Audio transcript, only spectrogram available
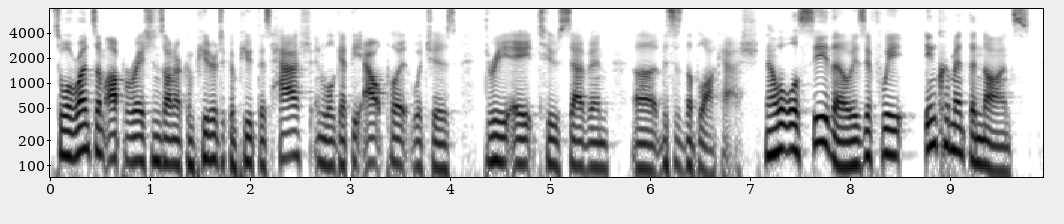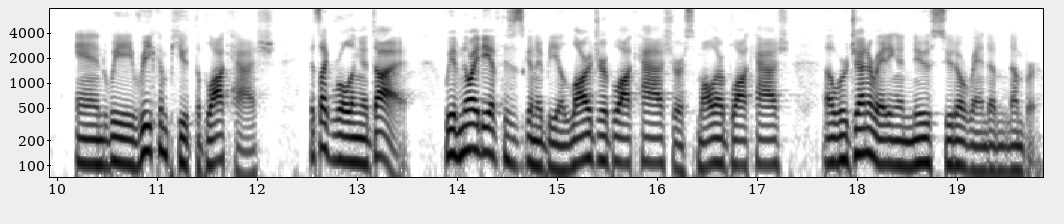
So we'll run some operations on our computer to compute this hash, and we'll get the output, which is 3827. Uh, this is the block hash. Now, what we'll see though is if we increment the nonce and we recompute the block hash, it's like rolling a die. We have no idea if this is going to be a larger block hash or a smaller block hash. Uh, we're generating a new pseudo random number.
